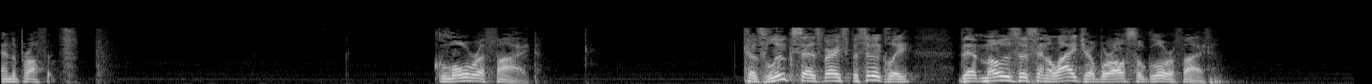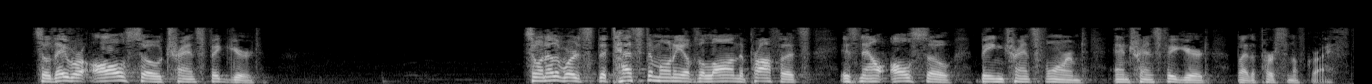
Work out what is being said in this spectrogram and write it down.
and the prophets. Glorified. Because Luke says very specifically that Moses and Elijah were also glorified. So they were also transfigured. So in other words, the testimony of the law and the prophets is now also being transformed and transfigured by the person of Christ.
